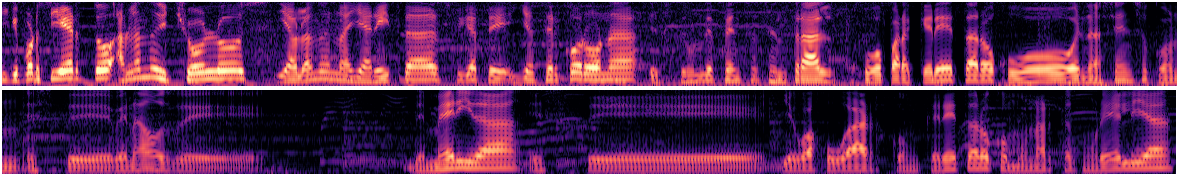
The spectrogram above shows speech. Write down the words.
Y que por cierto, hablando de cholos y hablando de Nayaritas, fíjate, Yacer Corona, este, un defensa central que jugó para Querétaro, jugó en ascenso con este Venados de, de Mérida, este llegó a jugar con Querétaro, con Monarcas Morelia,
